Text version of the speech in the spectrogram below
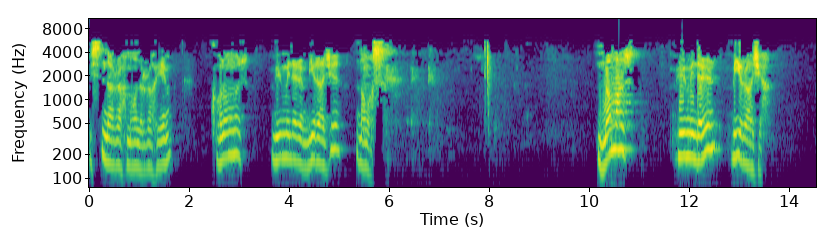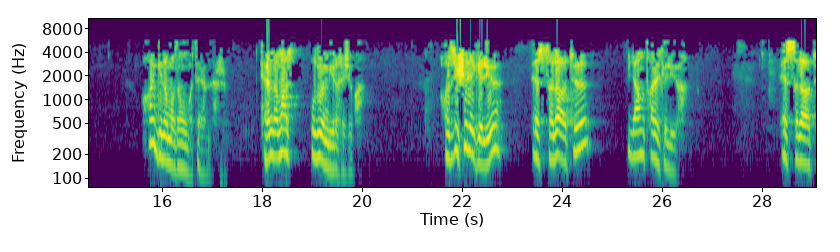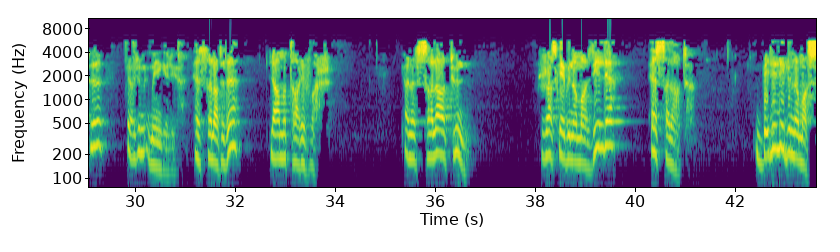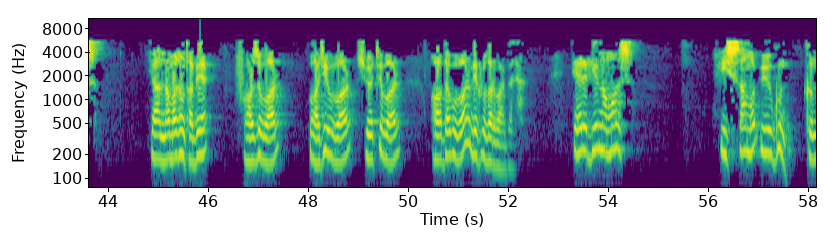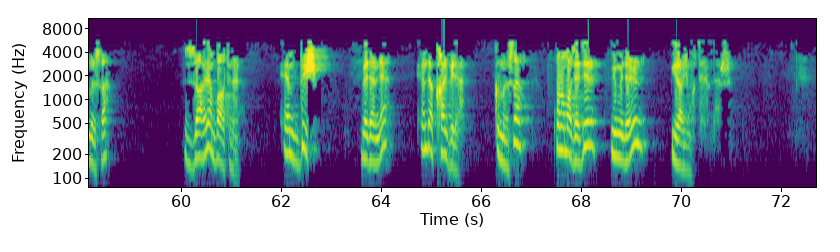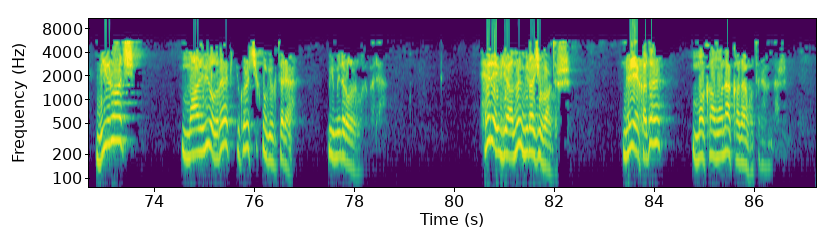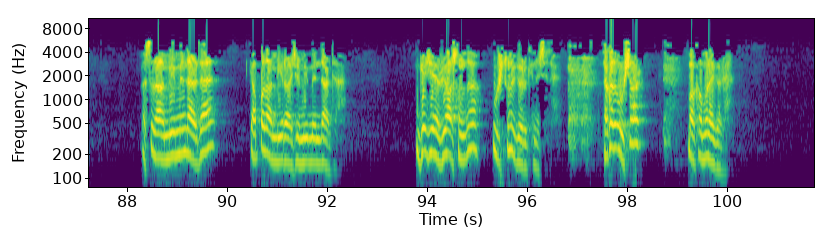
Bismillahirrahmanirrahim. Konumuz müminlerin miracı namaz. Namaz müminlerin miracı. Hangi namaz ama muhteremler? Her namaz oluyor miraç acaba? Hazreti şöyle geliyor. Es salatu lam tarif geliyor. Es miracı mümin geliyor. Es salatu da lam tarif var. Yani salatün rastgele bir namaz değil de es salatu. Belirli bir namaz. Yani namazın tabi farzı var, vacibi var, sünneti var, adabı var, mekruhlar var böyle. Eğer bir namaz İslam'a uygun kılınırsa zahiren batinen hem dış bedenle hem de kalb ile kılınırsa o namaz edir müminlerin miracı muhteremler. Miraç manevi olarak yukarı çıkma göklere müminler olarak böyle. Her evliyanın miracı vardır. Nereye kadar? Makamına kadar muhteremler. Mesela müminler de yaparlar miracı müminler de. Gece rüyasında uçtuğunu görür kendisini. Ne kadar uçar? Makamına göre.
